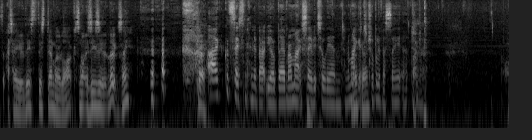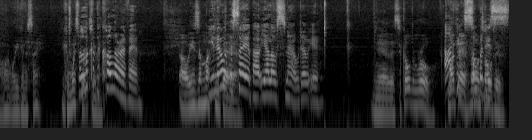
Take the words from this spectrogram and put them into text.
So I tell you, this this demo lark is not as easy as it looks, eh? okay. I could say something about your bear, but I might save it till the end, and I might get into trouble if I say it. Actually, Oh, what are you going to say? You can whisper well, look at the colour of him. oh, he's a mucky You know what they say about yellow snow, don't you? Yeah, there's a golden rule. I my think bear, no somebody's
